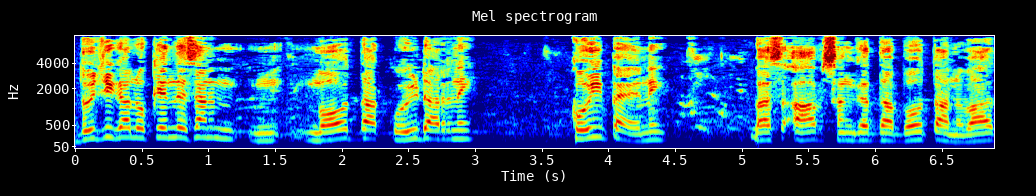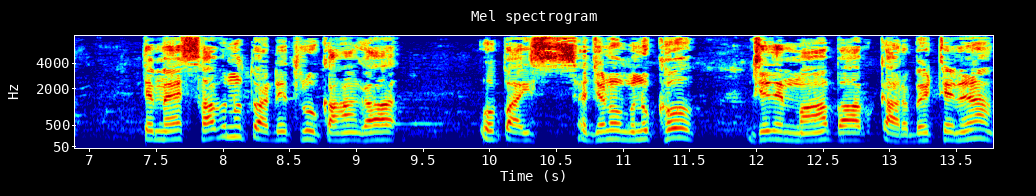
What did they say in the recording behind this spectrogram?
ਦੂਜੀ ਗੱਲ ਉਹ ਕਹਿੰਦੇ ਸਨ ਮੌਤ ਦਾ ਕੋਈ ਡਰ ਨਹੀਂ ਕੋਈ ਭੈ ਨਹੀਂ। ਬਸ ਆਪ ਸੰਗਤ ਦਾ ਬਹੁਤ ਧੰਨਵਾਦ। ਤੇ ਮੈਂ ਸਭ ਨੂੰ ਤੁਹਾਡੇ ਥਰੂ ਕਹਾਂਗਾ ਉਹ ਭਾਈ ਸੱਜਣੋ ਮਨੁੱਖੋ ਜਿਹਦੇ ਮਾਂ-ਬਾਪ ਘਰ ਬੈਠੇ ਨੇ ਨਾ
